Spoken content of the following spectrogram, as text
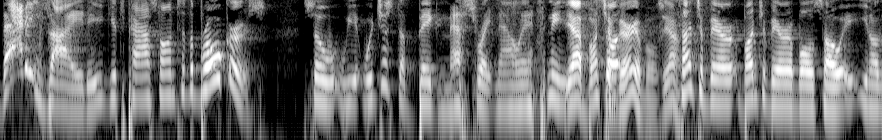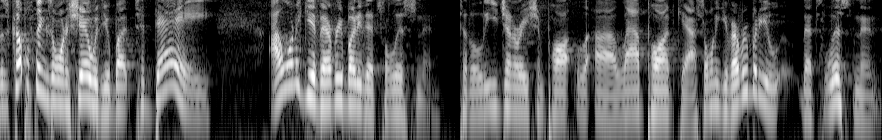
that anxiety gets passed on to the brokers. So we, we're just a big mess right now, Anthony. Yeah, a bunch So- of variables, yeah. such a var- bunch of variables. So you know, there's a couple things I want to share with you. But today, I want to give everybody that's listening to the Lead Generation uh, Lab podcast. I want to give everybody that's listening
